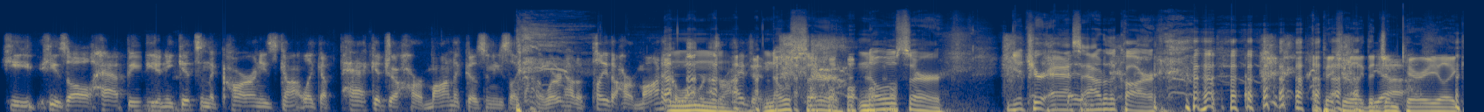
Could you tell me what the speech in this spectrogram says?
he he's all happy and he gets in the car and he's got like a package of harmonicas and he's like, I'm learn how to play the harmonica while we're driving. Mm. No, sir. No, sir. Get your ass out of the car. I picture like the Jim Carrey, like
